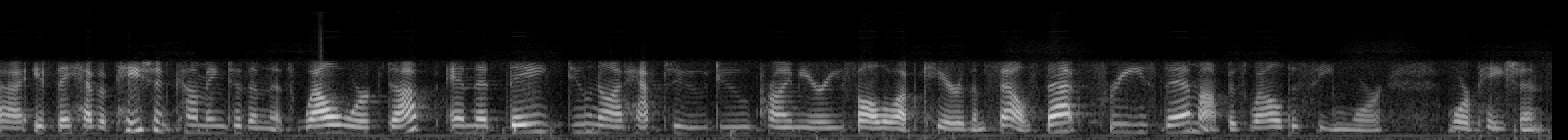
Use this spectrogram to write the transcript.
uh, if they have a patient coming to them that's well worked up and that they do not have to do primary follow up care themselves. That frees them up as well to see more more patients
